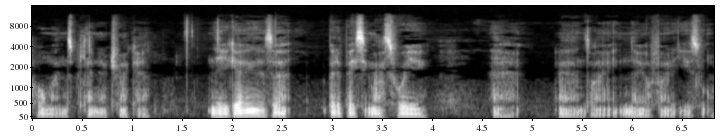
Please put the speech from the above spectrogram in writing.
poor man's planar tracker. There you go. There's a bit of basic maths for you, uh, and I know you'll find it useful.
